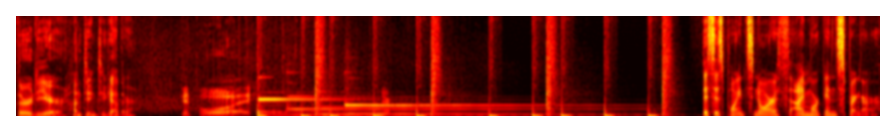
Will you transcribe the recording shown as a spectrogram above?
third year hunting together. Good boy. This is Points North. I'm Morgan Springer.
